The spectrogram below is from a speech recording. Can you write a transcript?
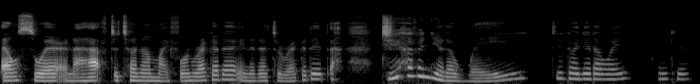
elsewhere and I have to turn on my phone recorder in order to record it? Do you have any other way? Do you know any other way? Thank you.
